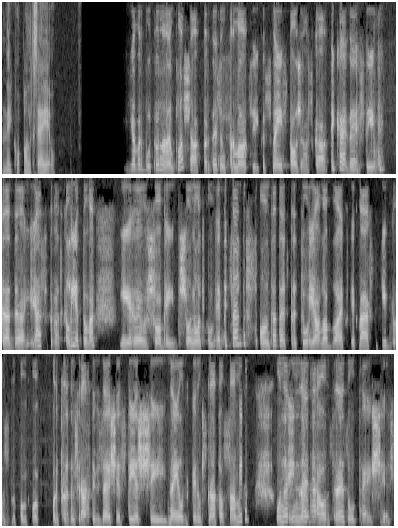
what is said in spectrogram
Niku Aleksējevu. Ja varbūt runājam plašāk par dezinformāciju, kas neizpaužās kā tikai vēstījumi, tad uh, jāsaprot, ka Lietuva ir eh, šobrīd šo notikumu epicentrs, un tāpēc pret to jau labu laiku tiek vērsti kiberuzbrukumi, kuri, protams, ir aktivizējušies tieši neilgi pirms NATO samita, un arī nedaudz rezultējušies.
